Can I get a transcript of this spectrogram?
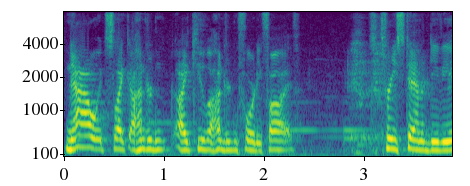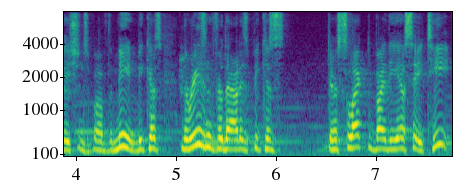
Now it's like 100 IQ 145, three standard deviations above the mean. Because the reason for that is because they're selected by the SAT,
